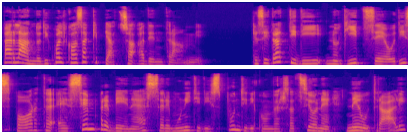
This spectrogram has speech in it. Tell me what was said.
parlando di qualcosa che piaccia ad entrambi. Che si tratti di notizie o di sport, è sempre bene essere muniti di spunti di conversazione neutrali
